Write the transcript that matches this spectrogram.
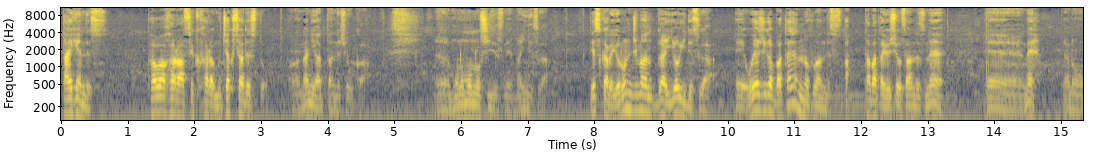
大変です。パワハラセクハラむちゃくちゃですと。何があったんでしょうか、えー、物々しいですね。まあいいんですが。ですから与論島が良いですが、えー、親父がバタヤンのファンです。あ田畑義雄さんですね。えー、ねあの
